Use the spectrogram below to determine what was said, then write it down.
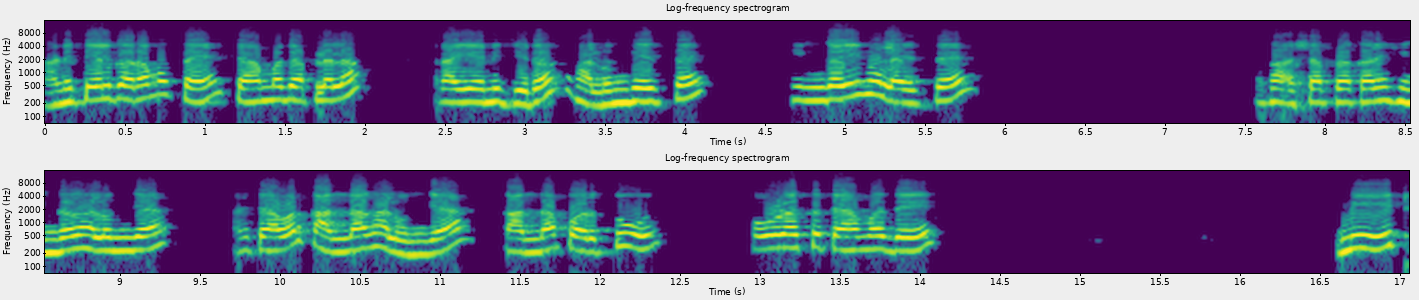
आणि तेल गरमच आहे. त्यामध्ये आपल्याला राई आणि जिरं घालून घ्यायचंय हिंगही घालायचंय अशा प्रकारे हिंग घालून घ्या. आणि त्यावर कांदा घालून घ्या. कांदा परतून थोडस त्यामध्ये मीठ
